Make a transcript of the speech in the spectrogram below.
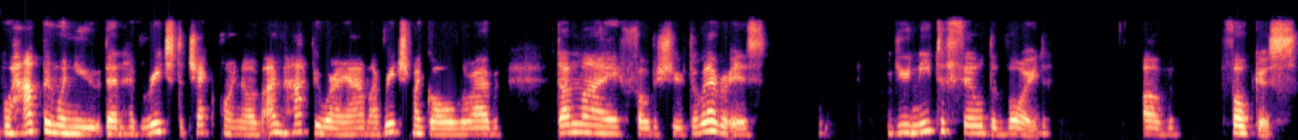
what happened when you then have reached the checkpoint of i'm happy where i am i've reached my goal or i've done my photo shoot or whatever it is you need to fill the void of focus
